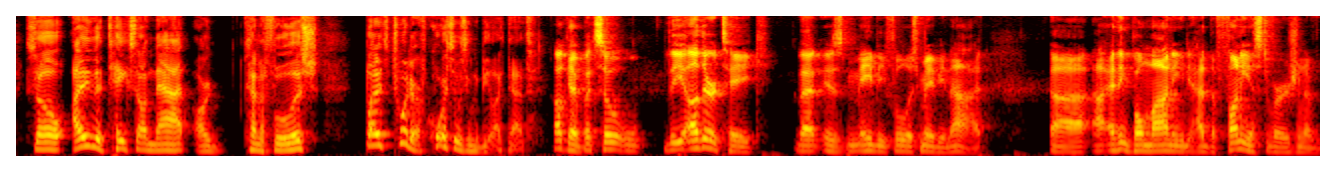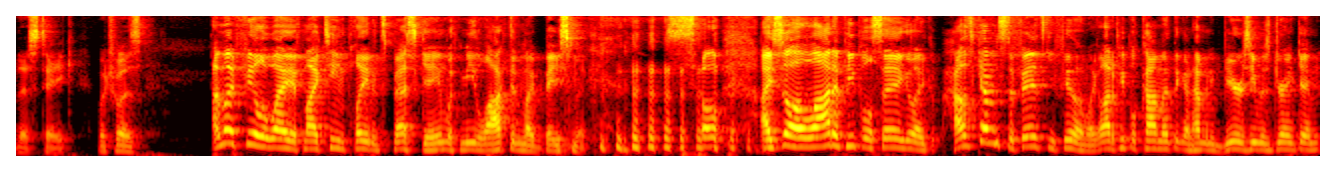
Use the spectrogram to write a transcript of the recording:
So I think the takes on that are kind of foolish, but it's Twitter. Of course it was going to be like that. Okay, but so the other take that is maybe foolish, maybe not. Uh, I think Bomani had the funniest version of this take, which was I might feel a way if my team played its best game with me locked in my basement. so I saw a lot of people saying, like, how's Kevin Stefanski feeling? Like a lot of people commenting on how many beers he was drinking.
